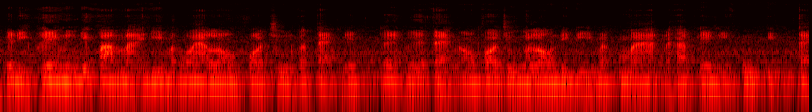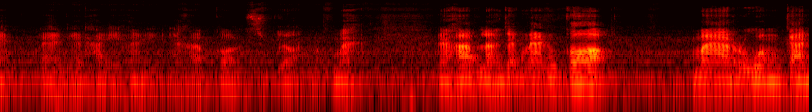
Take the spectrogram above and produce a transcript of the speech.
เป็นอีกเพลงหนึ่งที่ความหมายดีมากๆร้องฟอร์จูนก็แต่งได้เอ้ยไม่ได้แต่งน้องฟอร์จูนก็ร้องได้ดีมาก ๆนะครับ เพลงนี้ครูปิ่นแต่งแปลเนื้อไทยให้นะครับก็สุดยอดมากๆนะครับ หลังจากนั้นก็มารวมกัน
